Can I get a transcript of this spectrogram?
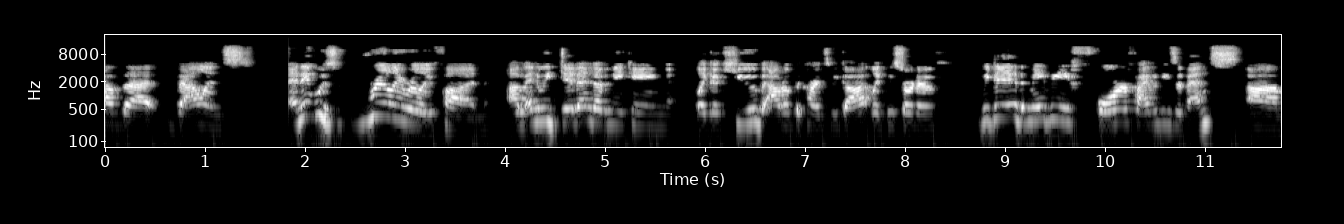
have that balance. And it was really, really fun. Um, and we did end up making like a cube out of the cards we got. Like we sort of we did maybe four or five of these events. Um,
